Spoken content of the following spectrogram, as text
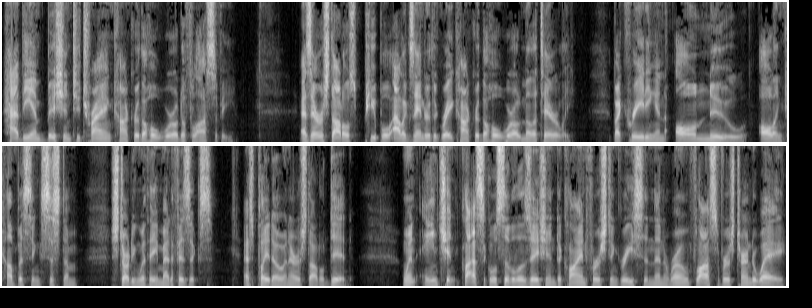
had the ambition to try and conquer the whole world of philosophy. As Aristotle's pupil Alexander the Great conquered the whole world militarily by creating an all new, all encompassing system, starting with a metaphysics, as Plato and Aristotle did. When ancient classical civilization declined first in Greece and then in Rome, philosophers turned away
